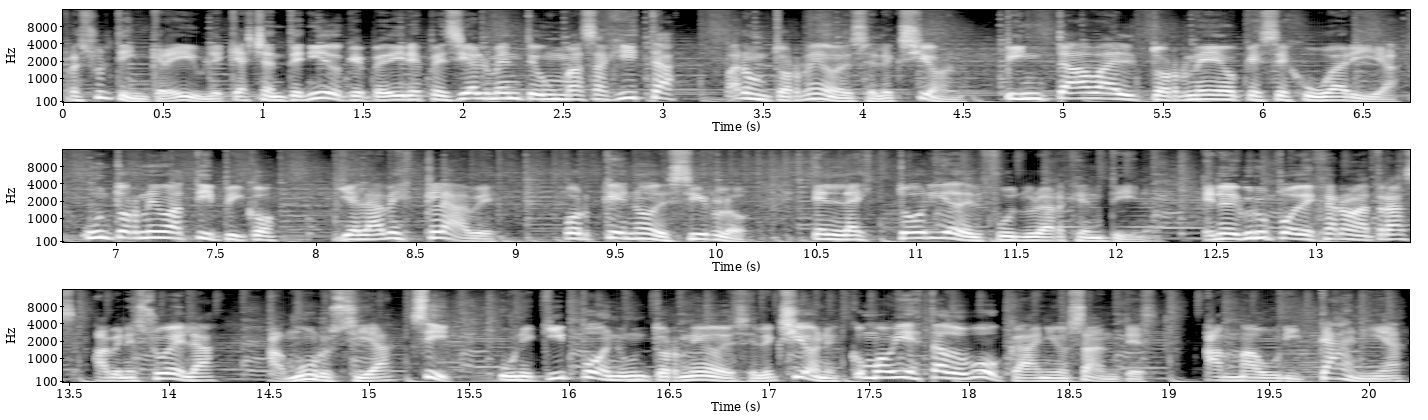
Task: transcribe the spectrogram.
resulta increíble que hayan tenido que pedir especialmente un masajista para un torneo de selección. Pintaba el torneo que se jugaría, un torneo atípico y a la vez clave, ¿por qué no decirlo? en la historia del fútbol argentino. En el grupo dejaron atrás a Venezuela, a Murcia, sí, un equipo en un torneo de selecciones, como había estado Boca años antes, a Mauritania,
